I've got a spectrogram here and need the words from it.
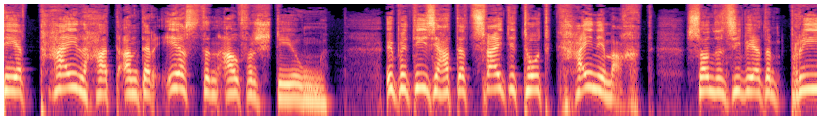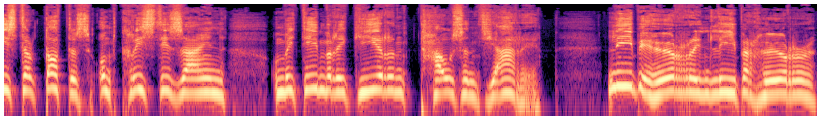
der Teil hat an der ersten Auferstehung. Über diese hat der zweite Tod keine Macht, sondern sie werden Priester Gottes und Christi sein und mit ihm regieren tausend Jahre. Liebe Hörerin, lieber Hörer,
